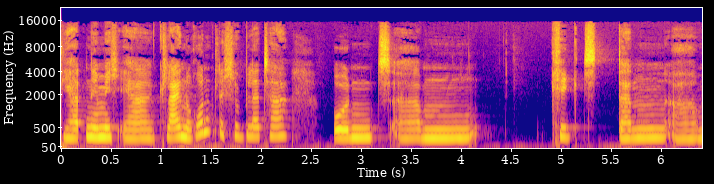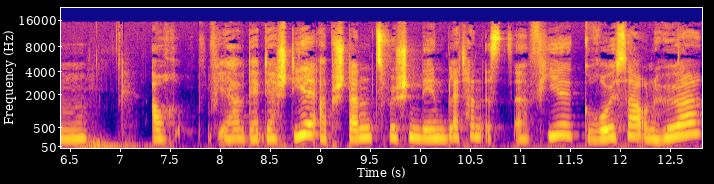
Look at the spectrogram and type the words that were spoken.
Die hat nämlich eher kleine rundliche Blätter und ähm, kriegt dann ähm, auch ja, der, der Stielabstand zwischen den Blättern ist äh, viel größer und höher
